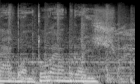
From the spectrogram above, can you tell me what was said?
Órában továbbra is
